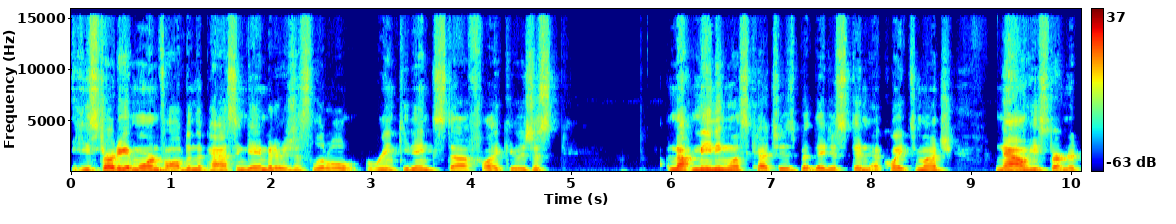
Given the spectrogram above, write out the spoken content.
he started to get more involved in the passing game, but it was just little rinky dink stuff. Like it was just not meaningless catches, but they just didn't equate to much. Now he's starting to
